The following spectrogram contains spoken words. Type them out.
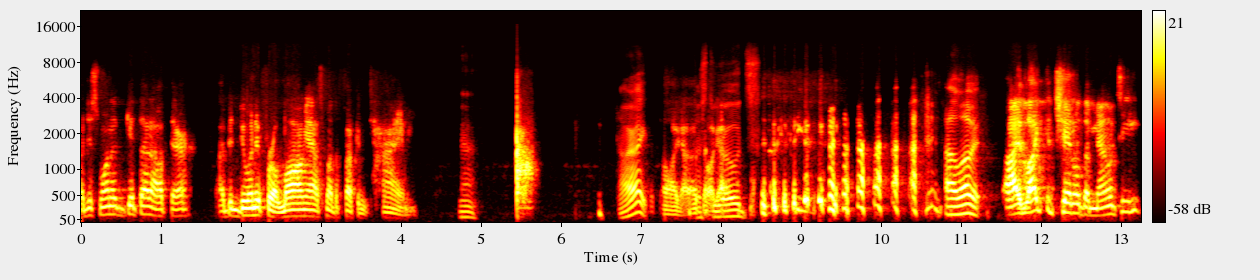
I just want to get that out there. I've been doing it for a long ass motherfucking time. Yeah. All right. That's all I got. That's all I got. Rhodes. I love it. I like to channel the Mountie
